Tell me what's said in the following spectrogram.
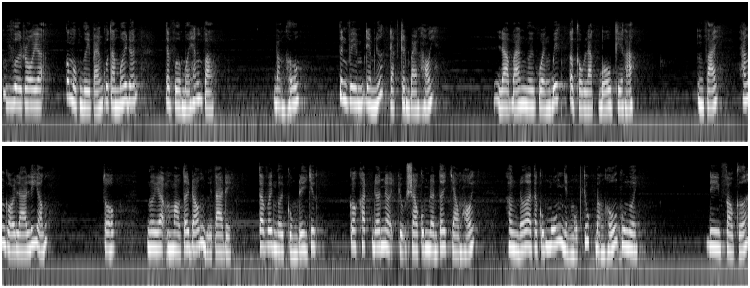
vừa rồi à, Có một người bạn của ta mới đến Ta vừa mời hắn vào. Bằng hữu Tinh viêm đem nước đặt trên bàn hỏi. Là bạn người quen biết Ở cầu lạc bộ kia hả? Ừ phải Hắn gọi là Lý ẩn. Tốt Người à, mau tới đón người ta đi. Ta với người cùng đi chứ Có khách đến à, dù sao cũng nên tới chào hỏi Hơn nữa à, ta cũng muốn nhìn một chút bằng hữu của người Đi vào cửa,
